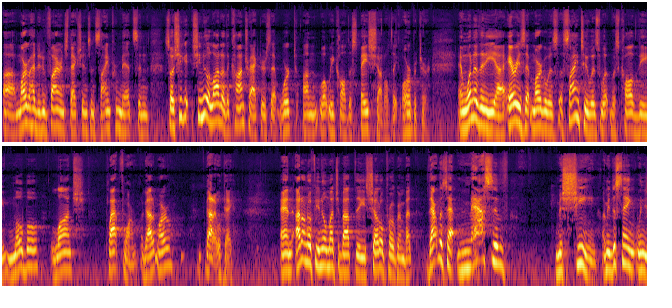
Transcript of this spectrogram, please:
uh, Margot had to do fire inspections and sign permits. And so she, she knew a lot of the contractors that worked on what we call the space shuttle, the orbiter. And one of the uh, areas that Margot was assigned to was what was called the Mobile Launch Platform. Got it, Margot? Got it, okay. And I don't know if you know much about the shuttle program, but that was that massive machine. I mean, this thing, when you,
